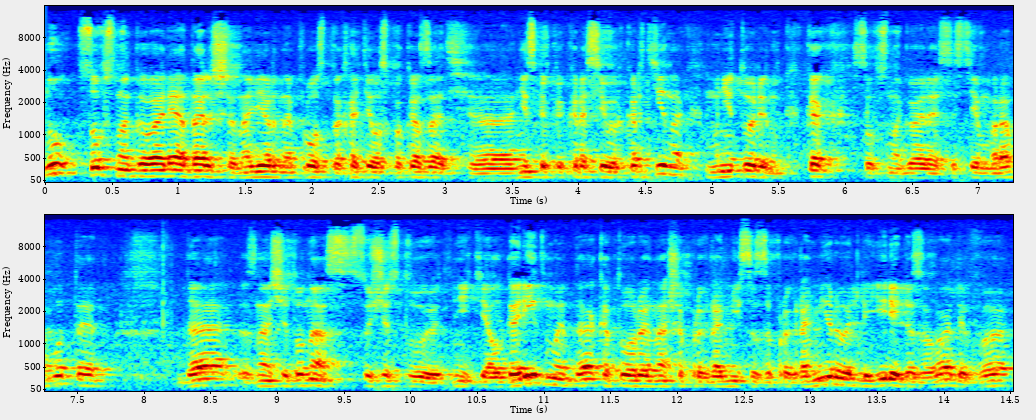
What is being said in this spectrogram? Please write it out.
Ну, собственно говоря, дальше, наверное, просто хотелось показать э, несколько красивых картинок. Мониторинг, как, собственно говоря, система работает. Да, значит, у нас существуют некие алгоритмы, да, которые наши программисты запрограммировали и реализовали в,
